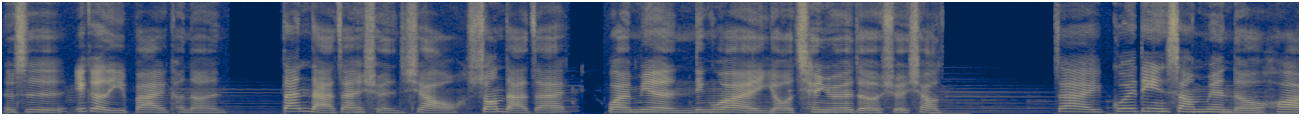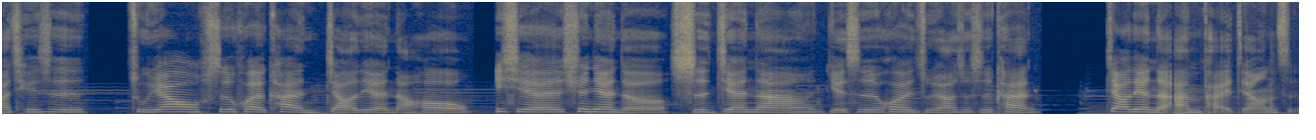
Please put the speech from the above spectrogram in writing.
就是一个礼拜可能单打在学校，双打在外面，另外有签约的学校。在规定上面的话，其实主要是会看教练，然后一些训练的时间啊，也是会主要就是看教练的安排这样子。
